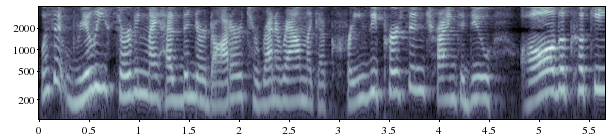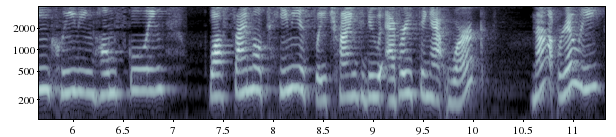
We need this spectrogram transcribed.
was it really serving my husband or daughter to run around like a crazy person trying to do all the cooking, cleaning, homeschooling while simultaneously trying to do everything at work? Not really.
